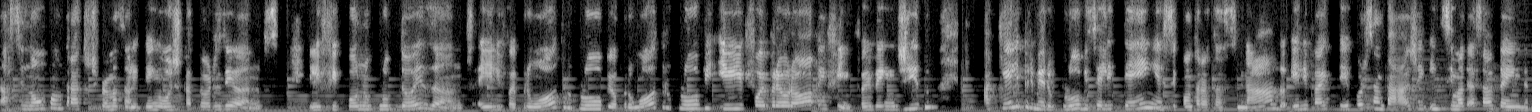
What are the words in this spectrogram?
assinou um contrato de formação, ele tem hoje 14 anos, ele ficou no clube dois anos, aí ele foi para um outro clube ou para um outro clube e foi para a Europa, enfim, foi vendido. Aquele primeiro clube, se ele tem esse contrato assinado, ele vai ter porcentagem em cima dessa venda,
